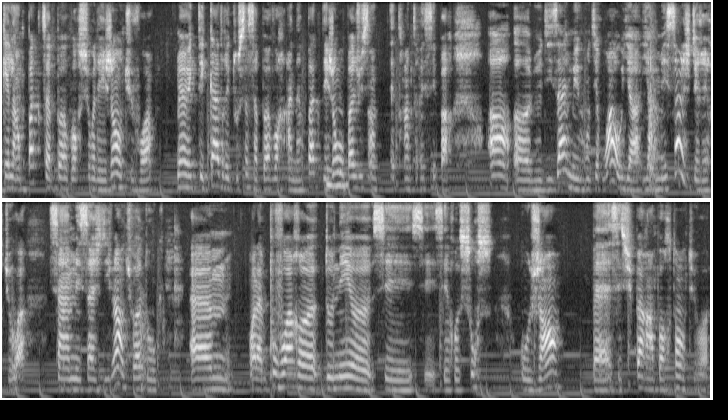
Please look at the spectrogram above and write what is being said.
quel impact ça peut avoir sur les gens, tu vois mais avec tes cadres et tout ça, ça peut avoir un impact. Des gens vont pas juste être intéressés par ah, euh, le design, mais ils vont dire waouh, il y a, y a un message derrière, tu vois. C'est un message divin, tu vois. Donc, euh, voilà, pouvoir euh, donner ces, ces, ces, ressources aux gens, ben, c'est super important, tu vois.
